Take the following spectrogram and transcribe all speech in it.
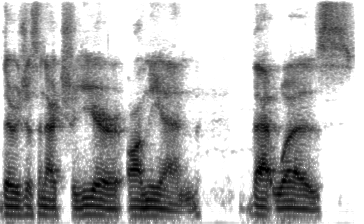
there was just an extra year on the end that was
